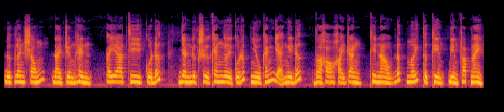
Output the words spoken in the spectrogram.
được lên sóng đài truyền hình ART của Đức, giành được sự khen ngợi của rất nhiều khán giả người Đức và họ hỏi rằng khi nào Đức mới thực hiện biện pháp này.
